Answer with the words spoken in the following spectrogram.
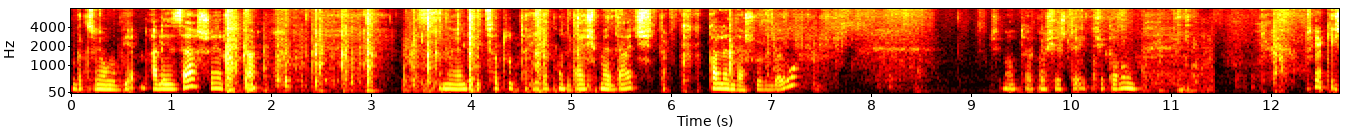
Bardzo ją lubię, ale jest za szeroka. Zastanawiam się, co tutaj, jaką taśmę dać. Tak, kalendarz już był. Czy mam tu jakąś jeszcze ciekawą? Czy jakieś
